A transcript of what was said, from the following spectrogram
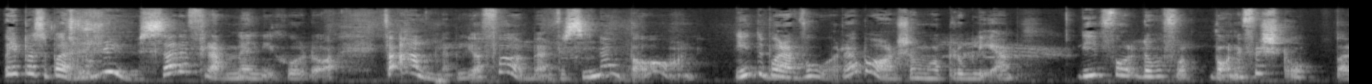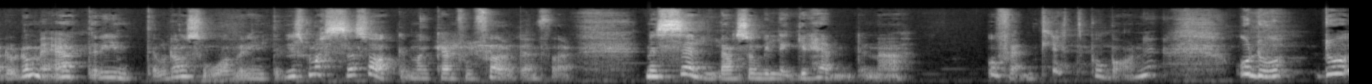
Och helt plötsligt bara rusar det fram människor då. För alla vill göra förbön för sina barn. Det är inte bara våra barn som har problem. Vi får, de får, barnen är förstoppade och de äter inte och de sover inte. Det finns massa saker man kan få förbön för. Men sällan som vi lägger händerna offentligt på barnen. Och då, då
